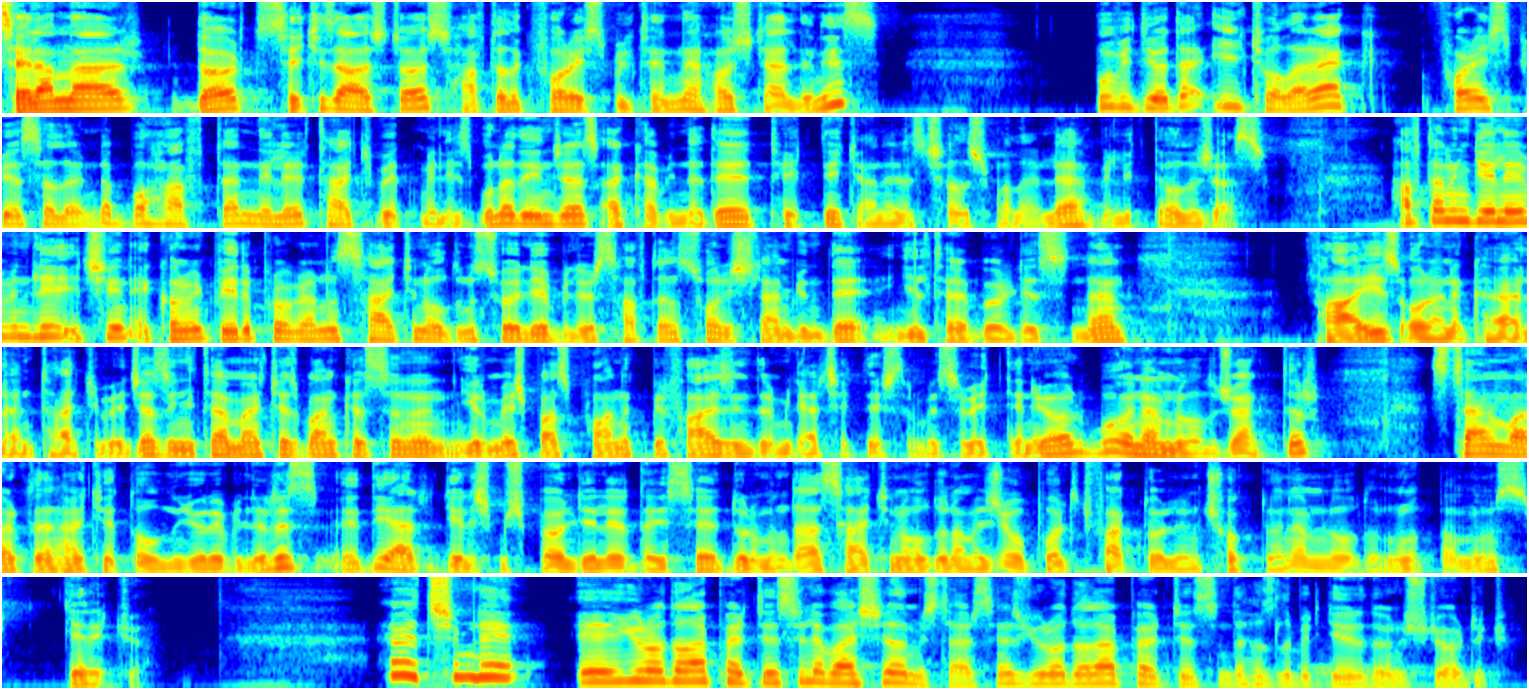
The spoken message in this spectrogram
Selamlar. 4-8 Ağustos haftalık Forex bültenine hoş geldiniz. Bu videoda ilk olarak Forex piyasalarında bu hafta neleri takip etmeliyiz? Buna değineceğiz. Akabinde de teknik analiz çalışmalarıyla birlikte olacağız. Haftanın geneli için ekonomik veri programının sakin olduğunu söyleyebiliriz. Haftanın son işlem gününde İngiltere bölgesinden faiz oranı kararlarını takip edeceğiz. İngiltere Merkez Bankası'nın 25 bas puanlık bir faiz indirimi gerçekleştirmesi bekleniyor. Bu önemli olacaktır. Sterlin varlıkların hareketli olduğunu görebiliriz. E, Diğer gelişmiş bölgelerde ise durumun daha sakin olduğunu ama jeopolitik faktörlerin çok da önemli olduğunu unutmamamız gerekiyor. Evet şimdi e, Euro dolar paritesiyle başlayalım isterseniz. Euro dolar paritesinde hızlı bir geri dönüş gördük.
